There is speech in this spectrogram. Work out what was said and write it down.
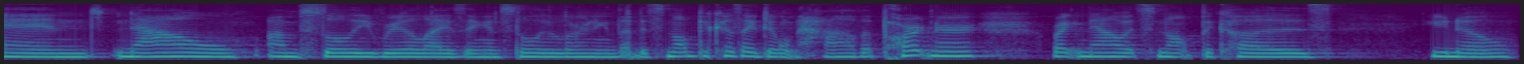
and now I'm slowly realizing and slowly learning that it's not because I don't have a partner. Right now, it's not because, you know,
